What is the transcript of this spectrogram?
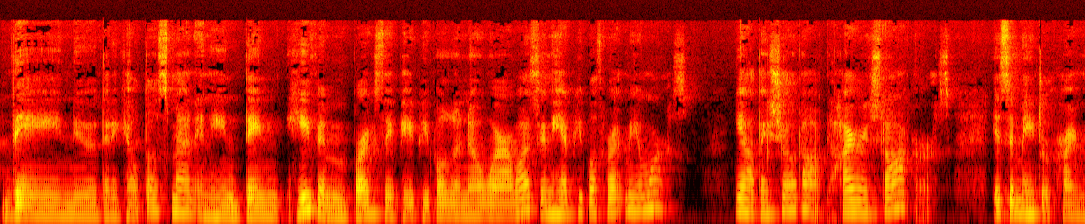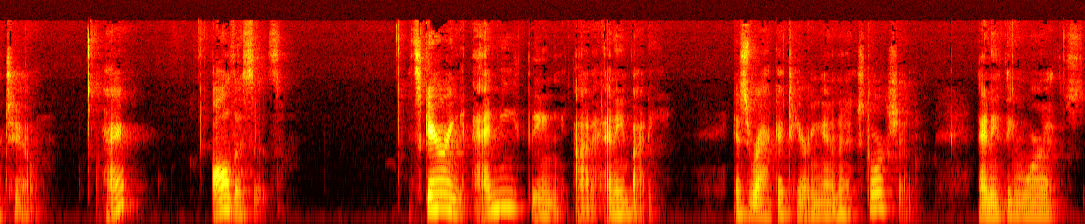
They knew that he killed those men, and he they he even brags they paid people to know where I was, and he had people threaten me and worse. Yeah, they showed up. Hiring stalkers is a major crime too. Okay, all this is scaring anything out of anybody is racketeering and extortion anything worth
